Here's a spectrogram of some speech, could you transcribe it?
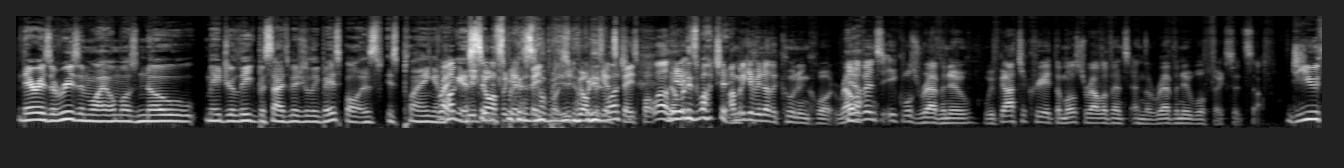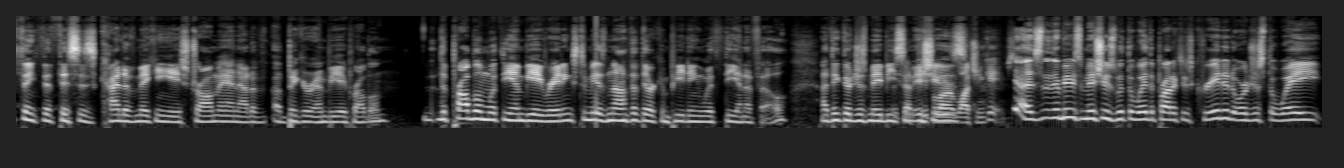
There is a reason why almost no major league besides Major League Baseball is is playing in right, August. you'd go up against because baseball. nobody's, go up against watching. baseball. Well, here- nobody's watching. I'm going to give you another Koonin quote. Relevance equals revenue. We've got to create the most relevance, and the revenue will fix itself. Do you think that this is kind of making a straw man out of a bigger NBA problem? The problem with the NBA ratings to me is not that they're competing with the NFL. I think there just may be some people issues. aren't watching games. Yeah, there may be some issues with the way the product is created, or just the way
